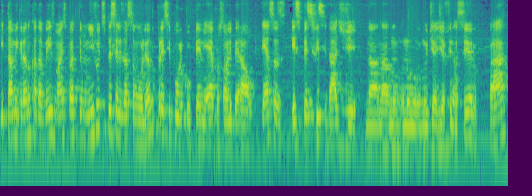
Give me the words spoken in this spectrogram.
e está migrando cada vez mais para ter um nível de especialização, olhando para esse público PME, profissional liberal, tem essas especificidades de, na, na no, no, no, dia a dia financeiro, para,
